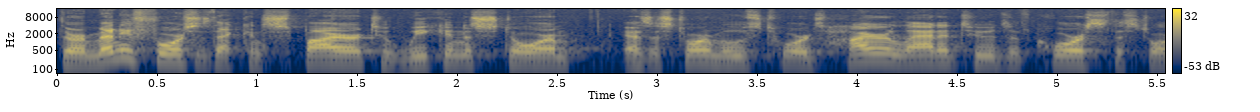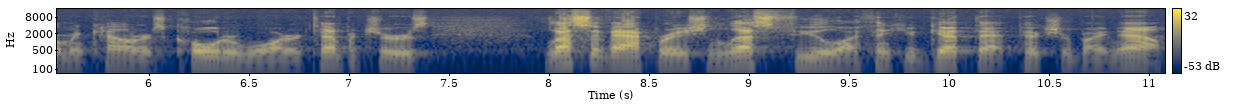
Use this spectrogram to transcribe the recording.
There are many forces that conspire to weaken the storm. As the storm moves towards higher latitudes, of course, the storm encounters colder water temperatures, less evaporation, less fuel. I think you get that picture by now.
